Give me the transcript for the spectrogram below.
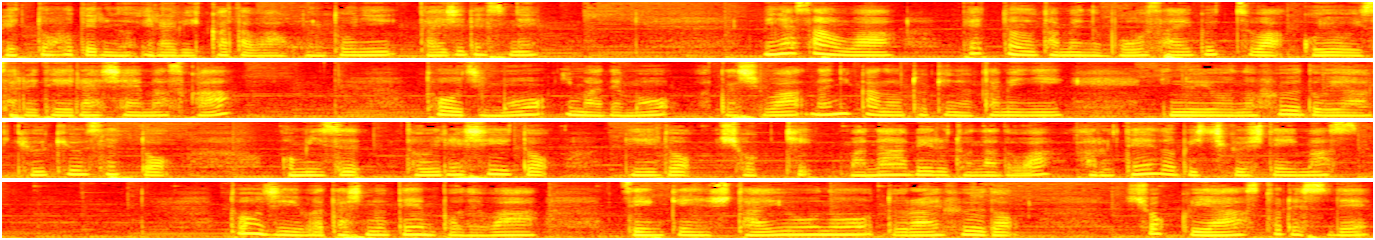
ペットホテルの選び方は本当に大事ですね。皆さんはペットのための防災グッズはご用意されていらっしゃいますか？当時も今でも私は何かの時のために犬用のフードや救急セットお水トイレシートリード食器マナーベルトなどはある程度備蓄しています。当時私の店舗では全犬種対応のドライフードショックやストレスで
